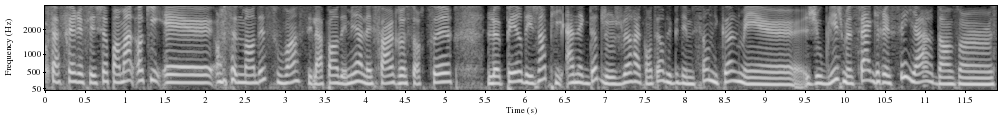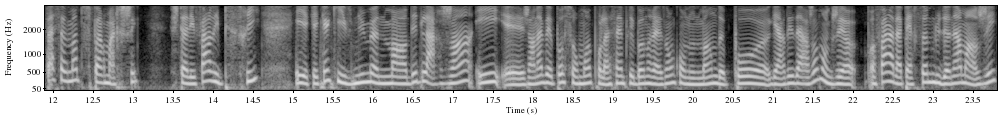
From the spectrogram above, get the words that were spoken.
ça fait réfléchir pas mal. OK, euh, on se demandait souvent si la pandémie allait faire ressortir le pire des gens. Puis, anecdote, je, je voulais raconter au début d'émission, Nicole, mais euh, j'ai oublié, je me suis fait agresser hier dans un stationnement de supermarché. J'étais allée faire l'épicerie et il y a quelqu'un qui est venu me demander de l'argent et euh, j'en avais pas sur moi pour la simple et bonne raison qu'on nous demande de pas euh, garder d'argent. Donc j'ai offert à la personne de lui donner à manger,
